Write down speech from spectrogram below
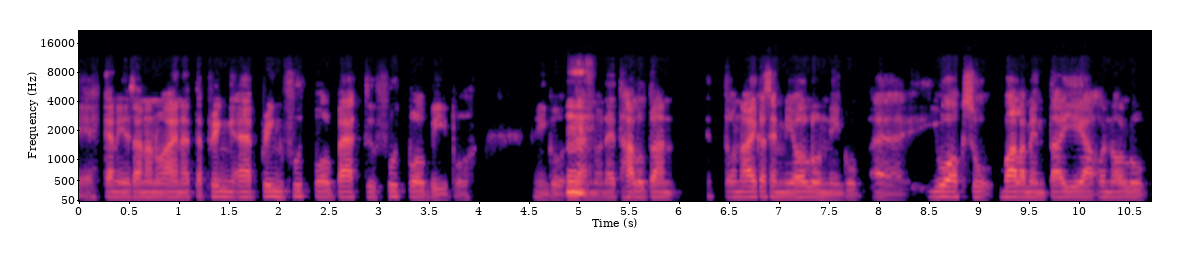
ehkä niin sanonut aina, että bring, uh, bring football back to football people. Niin kuin mm. tämmöinen, että halutaan, että on aikaisemmin ollut niin kuin, äh, juoksuvalmentajia, on ollut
